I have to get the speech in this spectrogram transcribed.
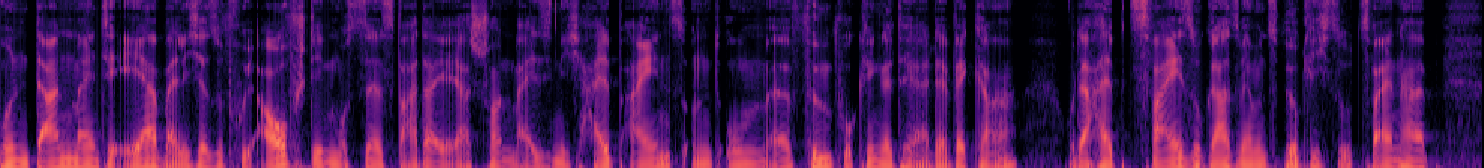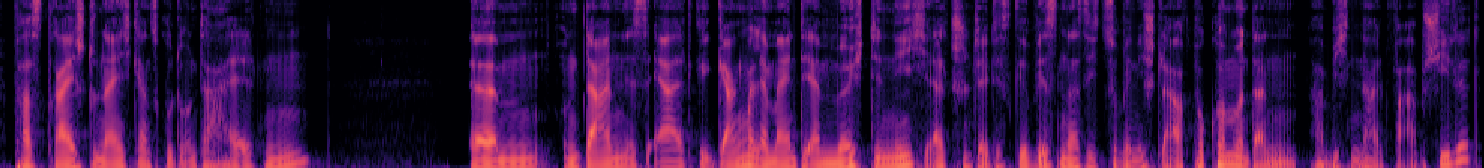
und dann meinte er, weil ich ja so früh aufstehen musste, es war da ja schon, weiß ich nicht, halb eins und um äh, fünf Uhr klingelte ja der Wecker oder halb zwei sogar. Also wir haben uns wirklich so zweieinhalb, fast drei Stunden eigentlich ganz gut unterhalten. Ähm, und dann ist er halt gegangen, weil er meinte, er möchte nicht, er hat schon schlechtes Gewissen, dass ich zu wenig Schlaf bekomme und dann habe ich ihn halt verabschiedet.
